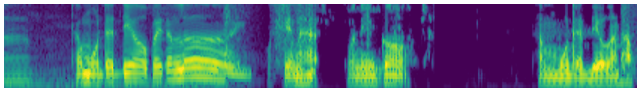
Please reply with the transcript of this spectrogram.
ครับทำหมูแดดเดียวไปกันเลย โอเคนะฮะ วันนี้ก็ทำหมูแดดเดียวกันครับ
